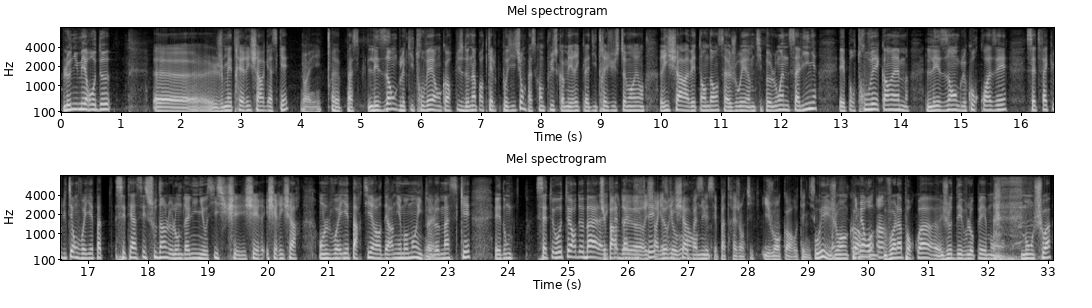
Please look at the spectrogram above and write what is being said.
Le numéro 2, euh, je mettrai Richard Gasquet. Oui. Euh, parce que les angles qu'il trouvait encore plus de n'importe quelle position, parce qu'en plus, comme Eric l'a dit très justement, Richard avait tendance à jouer un petit peu loin de sa ligne, et pour trouver quand même les angles court croisés, cette faculté, on voyait pas, c'était assez soudain le long de la ligne aussi chez, chez, chez Richard. On le voyait partir en dernier moment, il te Ouais. le masquait, et donc cette hauteur de balle, Tu avec parles cette de balle liftée Richard de au- Richard au passé, c'est pas très gentil. Il joue encore au tennis. oui, je joue encore. Numéro Donc, un. Voilà pourquoi euh, je développais mon, mon choix.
